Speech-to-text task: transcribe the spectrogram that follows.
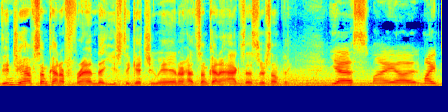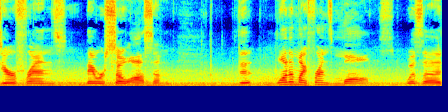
Didn't you have some kind of friend that used to get you in, or had some kind of access or something? yes, my uh, my dear friends, they were so awesome. The one of my friends' moms was a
